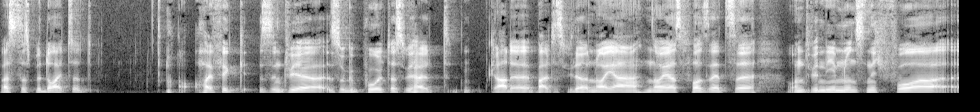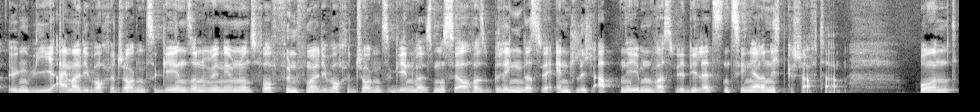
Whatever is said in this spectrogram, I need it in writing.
Was das bedeutet, häufig sind wir so gepolt, dass wir halt gerade bald ist wieder Neujahr, Neujahrsvorsätze und wir nehmen uns nicht vor, irgendwie einmal die Woche joggen zu gehen, sondern wir nehmen uns vor, fünfmal die Woche joggen zu gehen, weil es muss ja auch was bringen, dass wir endlich abnehmen, was wir die letzten zehn Jahre nicht geschafft haben. Und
